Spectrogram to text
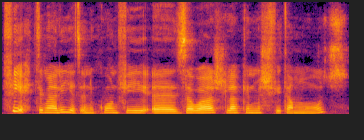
في احتمالية أن يكون في آه، زواج لكن مش في تموز.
